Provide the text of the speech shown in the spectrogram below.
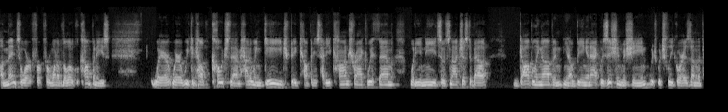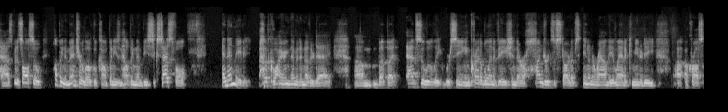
a mentor for, for one of the local companies, where where we can help coach them how to engage big companies. How do you contract with them? What do you need? So it's not just about gobbling up and you know being an acquisition machine, which which FleetCor has done in the past, but it's also helping to mentor local companies and helping them be successful, and then maybe acquiring them at another day. Um, but but absolutely, we're seeing incredible innovation. There are hundreds of startups in and around the Atlanta community uh, across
